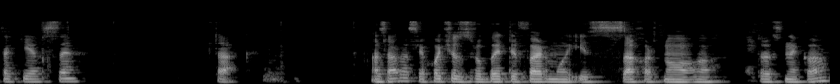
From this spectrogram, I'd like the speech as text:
Таке все. Так. А зараз я хочу зробити ферму із сахарного тросника.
